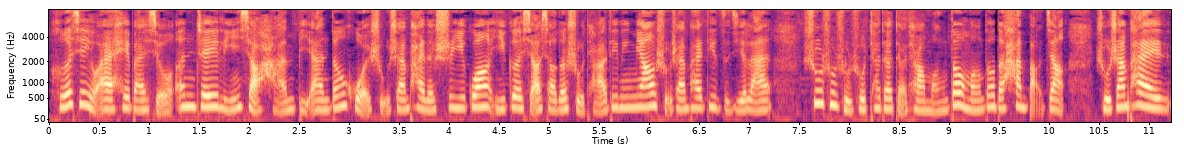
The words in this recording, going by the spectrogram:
和谐有爱黑白熊 NJ 林小涵，彼岸灯火，蜀山派的施一光，一个小小的薯条叮铃喵，蜀山派弟子吉兰，叔叔数出跳跳跳跳萌豆萌豆的汉堡酱，蜀山派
